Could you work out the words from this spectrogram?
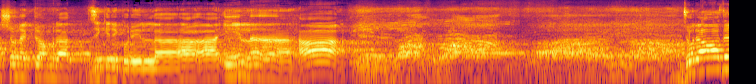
আসুন একটু আমরা জিকির করি জোরে আওয়াজে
